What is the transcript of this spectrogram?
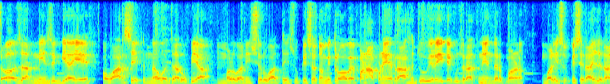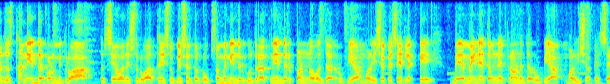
છ હજારની જગ્યાએ વાર્ષિક નવ હજાર રૂપિયા મળવાની શરૂઆત થઈ ચૂકી છે. તો મિત્રો, હવે પણ આપણે રાહ જોવી રહી કે ગુજરાતની અંદર પણ મળી ચૂકી છે. રાજ- રાજસ્થાનની અંદર પણ મિત્રો આ સેવાની શરૂઆત થઈ ચૂકી છે. તો ટૂંક સમયની અંદર ગુજરાતની અંદર પણ નવ હજાર રૂપિયા મળી શકે છે, એટલે કે બે મહિને તમને ત્રણ હજાર રૂપિયા મળી શકે છે.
